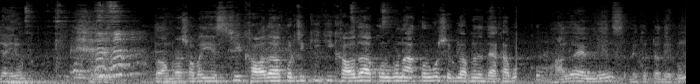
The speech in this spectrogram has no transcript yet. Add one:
যাই হোক। তো আমরা সবাই এসেছি খাওয়া দাওয়া করছি, কি কি খাওয়া দাওয়া করব, না করব, সেগুলো আপনাদের দেখাবো। খুব ভালো অ্যাম্বিয়েন্স ভেতরটা দেখুন।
